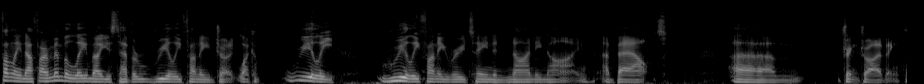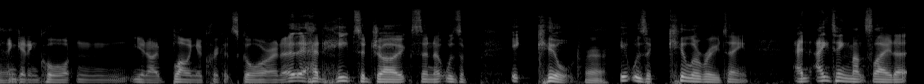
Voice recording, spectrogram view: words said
funnily enough, I remember Limo used to have a really funny joke, like a really, really funny routine in '99 about um, drink driving and getting caught and you know blowing a cricket score. And it had heaps of jokes and it was a it killed. Yeah. it was a killer routine. And 18 months later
